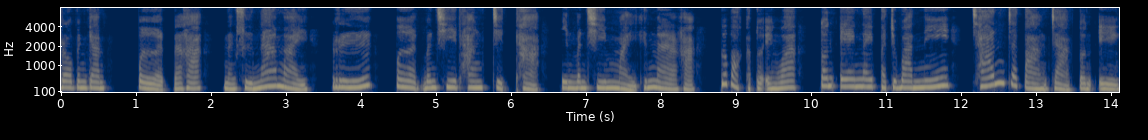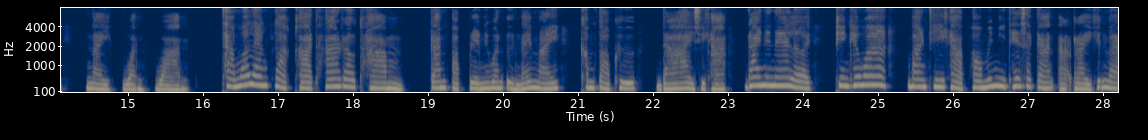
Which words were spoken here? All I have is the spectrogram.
เราเป็นการเปิดนะคะ หนังสือหน้าใหม่ หรือเปิดบัญชีทางจิตค่ะ เป็นบัญชีใหม่ขึ้นมาค่ะ เพื่อบอกกับตัวเองว่า ตนเองในปัจจุบันนี้ ฉันจะต่างจากตนเองในวันวาน ถามว่าแรงผลักค่ะ ถ้าเราทำการปรับเปลี่ยนในวันอื่นได้ไหมคำตอบคือ ได้สิคะ ได้แน่ ๆเลย เพียงแค่ว่าบางทีค่ะ พอไม่มีเทศกาลอะไรขึ้นมา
